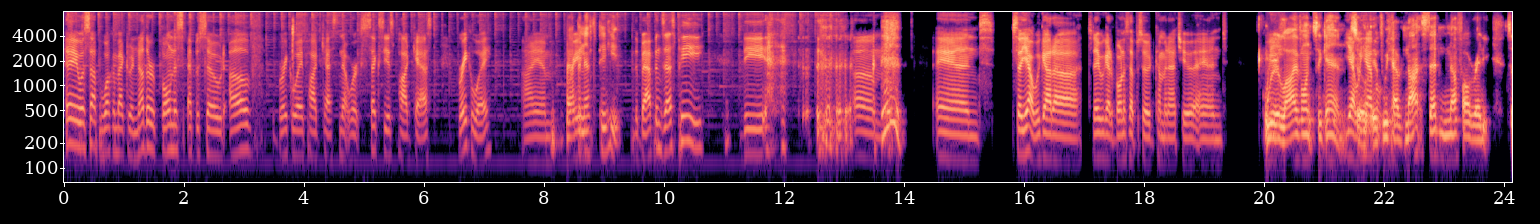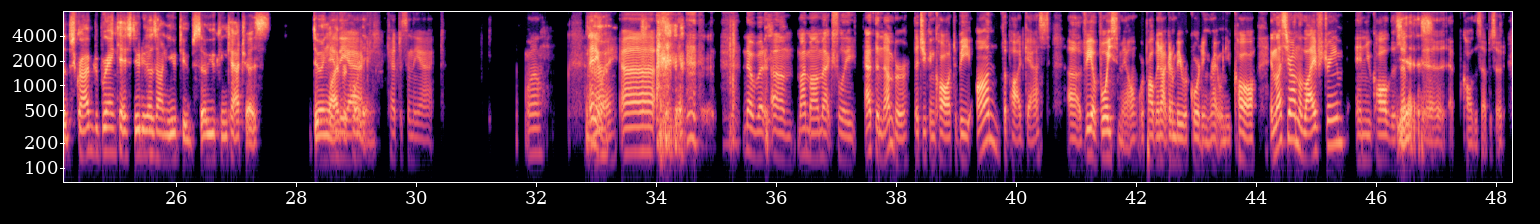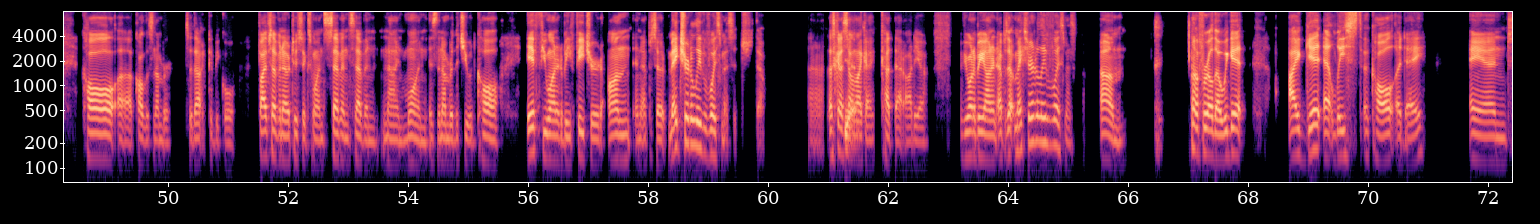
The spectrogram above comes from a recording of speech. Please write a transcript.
Hey, what's up? Welcome back to another bonus episode of the Breakaway Podcast Network's sexiest podcast, Breakaway. I am Bappin Braden- SP. the Bappins SP, the um, and so yeah, we got a today we got a bonus episode coming at you, and We're live once again. Yeah, so we have- if we have not said enough already, subscribe to Brand K Studios on YouTube so you can catch us doing in live the recording. act, catch us in the act. Well, anyway, uh, no, but um, my mom actually at the number that you can call to be on the podcast uh, via voicemail. We're probably not going to be recording right when you call, unless you're on the live stream and you call this. ep- Yes. uh, call this episode. Call uh, call this number. So that could be cool. 570-261-7791 is the number that you would call if you wanted to be featured on an episode. Make sure to leave a voice message though. Uh, that's gonna sound Yeah. like I cut that audio. If you want to be on an episode, make sure to leave a voice message. Um, oh, for real though, we get, I get at least a call a day, and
